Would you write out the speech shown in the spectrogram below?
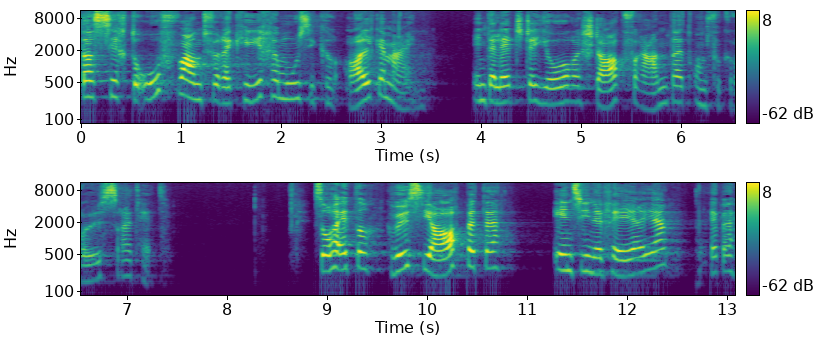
dass sich der Aufwand für einen Kirchenmusiker allgemein in den letzten Jahren stark verändert und vergrößert hat. So hat er gewisse Arbeiten in seinen Ferien, eben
